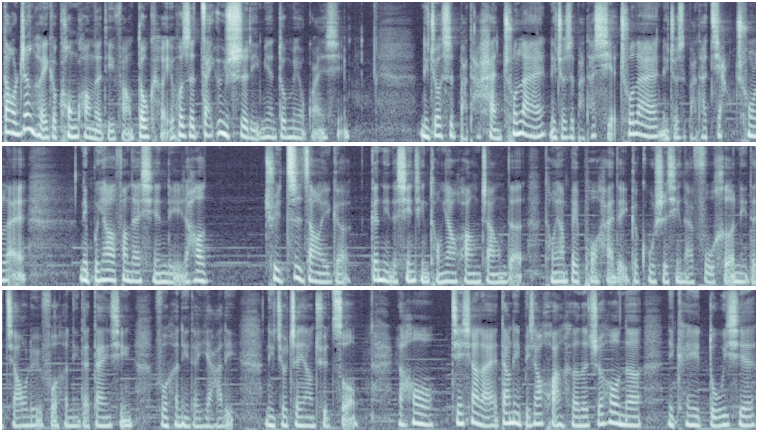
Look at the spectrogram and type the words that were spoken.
到任何一个空旷的地方都可以，或者在浴室里面都没有关系。你就是把它喊出来，你就是把它写出来，你就是把它讲出来。你不要放在心里，然后去制造一个。跟你的心情同样慌张的、同样被迫害的一个故事性来符合你的焦虑、符合你的担心、符合你的压力，你就这样去做。然后接下来，当你比较缓和了之后呢，你可以读一些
